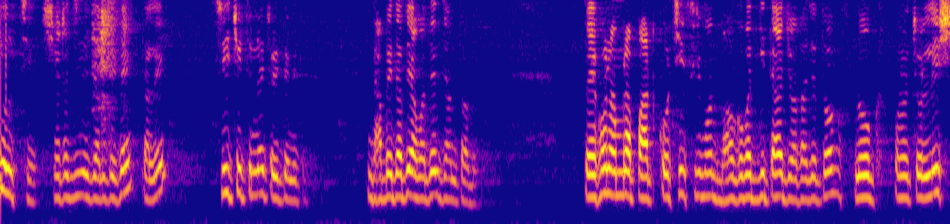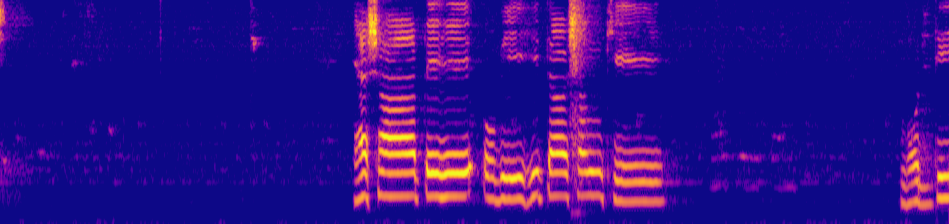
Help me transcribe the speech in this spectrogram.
চলছে সেটা যদি জানতে চাই, তাহলে শ্রী চৈতন্য চরিতামৃত ধাপে ধাপে আমাদের জানতে হবে। তো এখন আমরা পাঠ করছি শ্রীমদ্ ভগবদ গীতা, যথাযথ শ্লোক উনচল্লিশ। হ্যাসাতে অভিহিতা সংখ্যে বুদ্ধি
